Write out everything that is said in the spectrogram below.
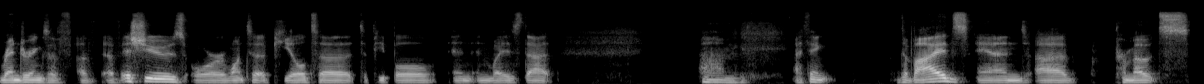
renderings of, of, of issues or want to appeal to to people in in ways that um, I think divides and uh, promotes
